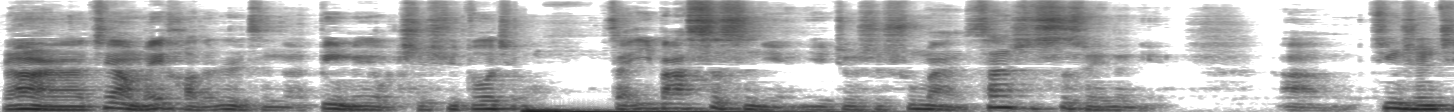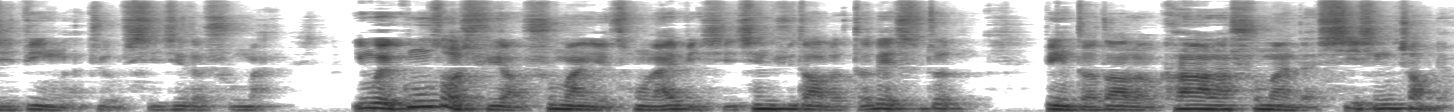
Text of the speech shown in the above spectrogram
然而呢，这样美好的日子呢，并没有持续多久。在一八四四年，也就是舒曼三十四岁那年，啊，精神疾病呢就袭击了舒曼。因为工作需要，舒曼也从莱比锡迁居到了德累斯顿，并得到了克拉拉·舒曼的细心照料。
